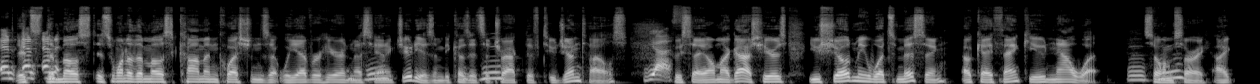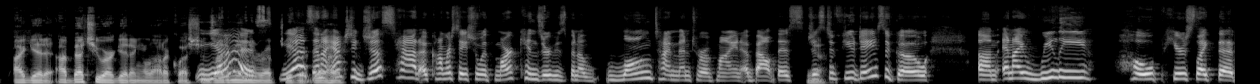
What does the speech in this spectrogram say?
and Mm-hmm. it's and, the most it's one of the most common questions that we ever hear in Mhm. messianic judaism because it's Mhm. attractive to gentiles yes, who say oh my gosh here's you showed me what's missing okay thank you now what so i'm Mhm. sorry i i get it i bet you are getting a lot of questions Yes, interrupt you, yes, and go I actually just had a conversation with Mark Kinzer, who's been a longtime mentor of mine, about this just a few days ago, um, and I really hope here's like the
